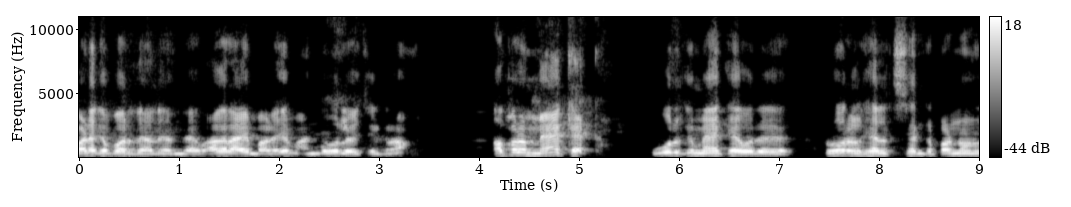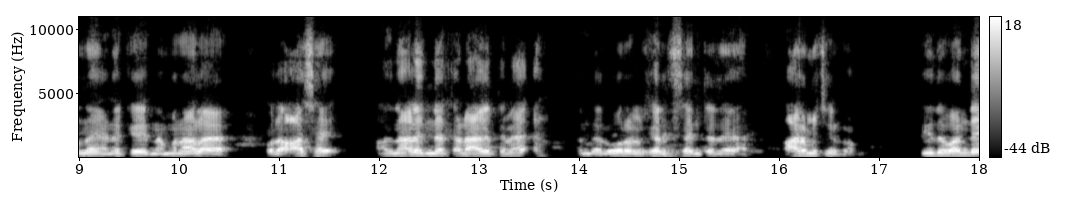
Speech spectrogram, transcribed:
வடக்க போகிறது அது அந்த வாகராயம்பாளையம் அந்த ஊரில் வச்சுருக்கிறோம். அப்புறம் மேக்க ஊருக்கு மேக்க ஒரு ரூரல் ஹெல்த் சென்டர் பண்ணணும்னு எனக்கு நம்மனால ஒரு ஆசை. அதனால இந்த தடாகத்தில் அந்த ரூரல் ஹெல்த் சென்டரை ஆரம்பிச்சிருக்கோம். இது வந்து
